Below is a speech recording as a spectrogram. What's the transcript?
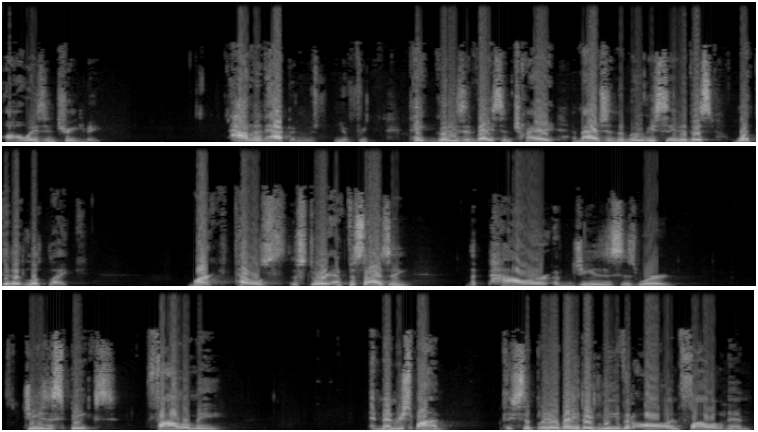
always intrigued me. How did it happen? If we take Goody's advice and try imagine the movie scene of this, what did it look like? Mark tells the story emphasizing the power of Jesus' word. Jesus speaks, follow me. And men respond. They simply obey. They leave it all and follow him.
